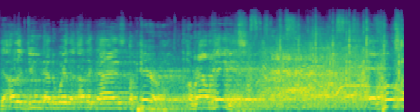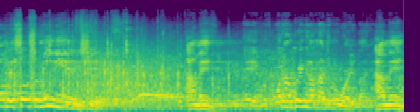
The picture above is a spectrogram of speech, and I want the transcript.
the other dude got to wear the other guy's apparel around Vegas and post on their social media and shit. I'm in. Hey, with what I'm bringing, I'm not even worried about it. I'm in.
